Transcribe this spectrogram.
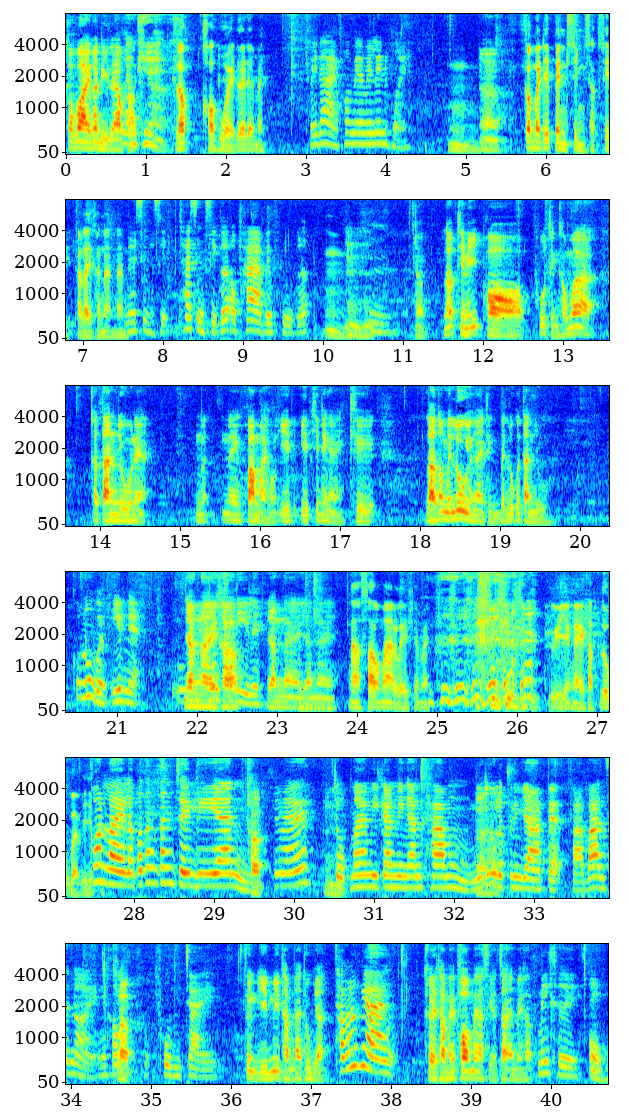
ก็ไหว้ก็ดีแล้วครับโอเคอ่าแล้วขอหวยด้วยได้ไหมไม่ได้พ่อแม่ไม่เล่นหวย อืมอ่าก็ไม่ได้เป็นสิ่งศักดิ์สิทธิ์อะไรขนาดนั้นแม่สิ่งศักดิ์สิทธิ์ถ้าสิ่งศักดิ์สิทธิ์ก็เอาผ้าไปผูกแล้วอืมอืมฮึอืมครับ แล้วทีนี้พอพูดถึงคำว่ากตัญญูเนี่ยในในความหมายของอีฟอีฟคิดยังไง คือ เราต้องเป็นลูกยังไงถึงเป็นลูกกตัญญูก็ลูกแบบอีฟเนี่ย ยังไงครับลูกที่ดีเลยยังไงยังไงน่าเศร้ามากเลยใช่ไหมหรือยังไงครับลูกแบบนี้ก็อะไรเราก็ต้องตั้งใจเรียนครับใช่ไหมอืมจบมามีการมีงานทำมีอ่าฮะลูกรับปริญญาแปะฝาบ้านซะหน่อยให้เขาครับภูมิใจ ซึ่งอีฟนี่ทำได้ทุกอย่างทำทุกอย่างเคยทำให้พ่อแม่เสียใจไหมครับ ไม่เคย โอ้โห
